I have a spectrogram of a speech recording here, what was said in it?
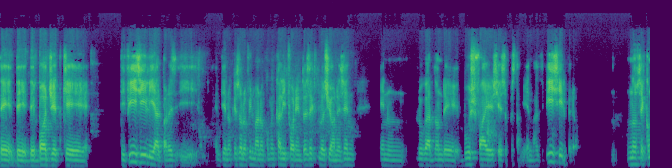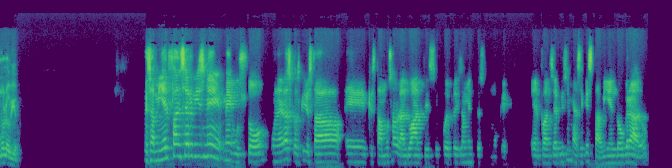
de, de, de, budget que difícil y al parecer, y entiendo que solo filmaron como en California, entonces explosiones en, en un lugar donde bushfires y eso pues también más difícil, pero no sé, ¿cómo lo vio? Pues a mí el fanservice me, me gustó. Una de las cosas que yo estaba, eh, que estábamos hablando antes fue precisamente eso, como que el fanservice me hace que está bien logrado,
